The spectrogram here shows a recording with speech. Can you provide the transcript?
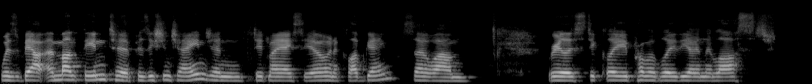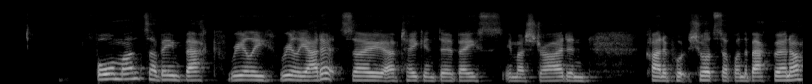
was about a month into position change and did my ACL in a club game. So um, realistically, probably the only last four months I've been back really, really at it. So I've taken third base in my stride and kind of put shortstop on the back burner.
